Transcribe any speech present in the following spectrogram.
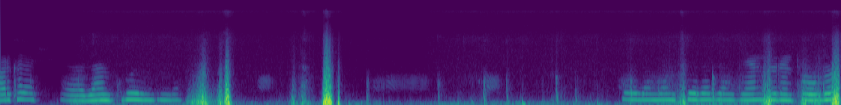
Arkadaş ya ben pro oyuncum da. Şöyle montöre benzeyen görüntü oldu.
